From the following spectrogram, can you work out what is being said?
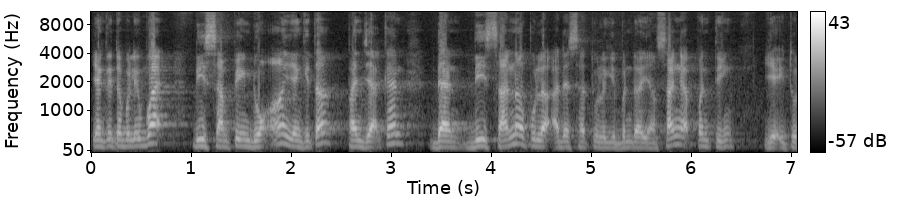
yang kita boleh buat di samping doa yang kita panjatkan. Dan di sana pula ada satu lagi benda yang sangat penting iaitu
